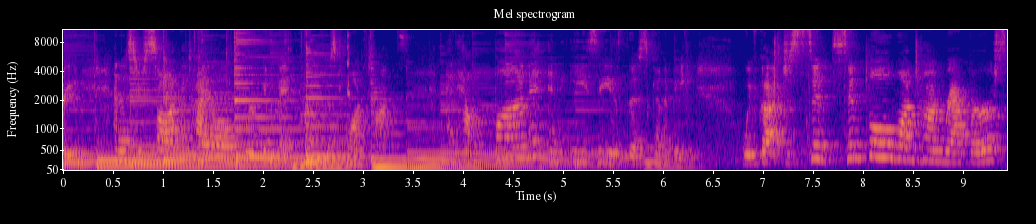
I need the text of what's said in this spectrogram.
And as you saw in the title, we're gonna make breakfast wontons. And how fun and easy is this gonna be? We've got just sim simple wonton wrappers.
